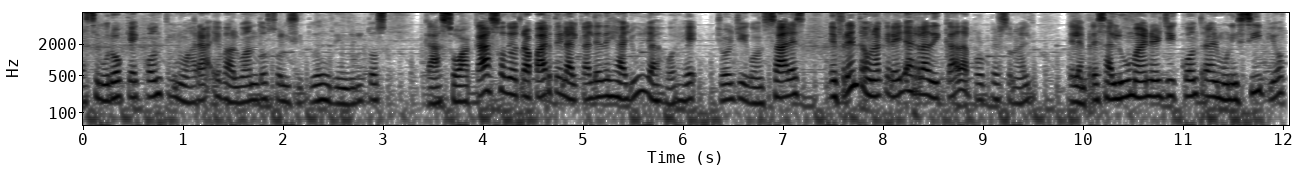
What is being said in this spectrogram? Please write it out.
y aseguró que continuará evaluando solicitudes de indultos caso a caso. De otra parte, el alcalde de Jayuya, Jorge Georgie González, enfrenta una querella radicada por personal de la empresa Luma Energy contra el municipio.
